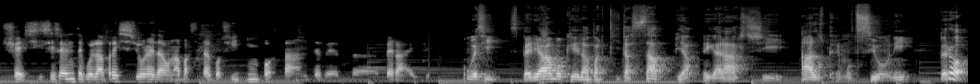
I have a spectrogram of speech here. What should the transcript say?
cioè si, si sente quella pressione da una partita così importante per, per Haikyuu. Comunque sì, speriamo che la partita sappia regalarci altre emozioni, però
